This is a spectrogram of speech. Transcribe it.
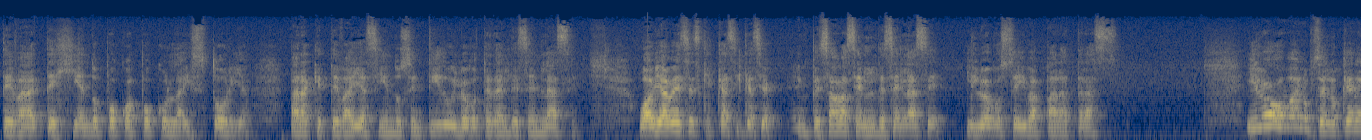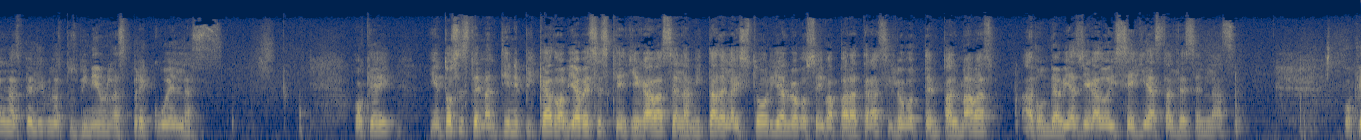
te va tejiendo poco a poco la historia para que te vaya haciendo sentido y luego te da el desenlace. O había veces que casi casi empezabas en el desenlace y luego se iba para atrás. Y luego, bueno, pues en lo que eran las películas, pues vinieron las precuelas. ¿Ok? Y entonces te mantiene picado. Había veces que llegabas en la mitad de la historia, luego se iba para atrás y luego te empalmabas a donde habías llegado y seguía hasta el desenlace. ¿Ok?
